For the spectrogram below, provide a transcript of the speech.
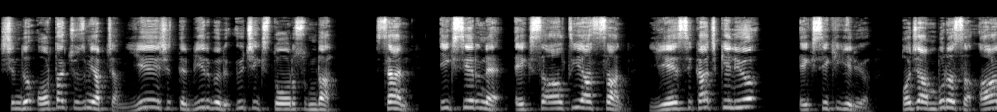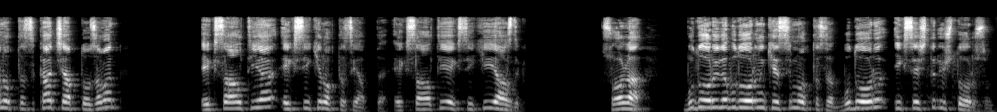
Şimdi ortak çözüm yapacağım. Y eşittir 1 bölü 3x doğrusunda sen x yerine eksi 6 yazsan y'si kaç geliyor? Eksi 2 geliyor. Hocam burası A noktası kaç yaptı o zaman? Eksi 6'ya eksi 2 noktası yaptı. Eksi 6'ya eksi 2'yi yazdık. Sonra bu doğruyla bu doğrunun kesim noktası. Bu doğru x eşittir 3 doğrusu.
